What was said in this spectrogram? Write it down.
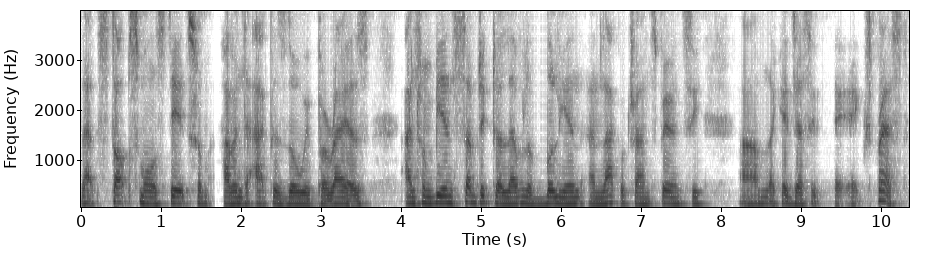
that stop small states from having to act as though we're pariahs and from being subject to a level of bullying and lack of transparency, um, like I just expressed.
